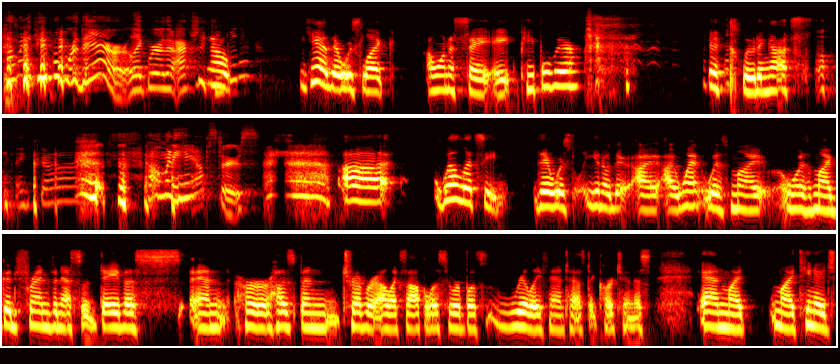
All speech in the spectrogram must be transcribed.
How many people were there? Like, were there actually No. people there? Yeah, there was like I want to say eight people there, including us. Oh my god! How many hamsters? Uh, well, let's see. There was, you know, there, I, I went with my with my good friend Vanessa Davis and her husband Trevor Alixopulos, who are both really fantastic cartoonists, and my my teenage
